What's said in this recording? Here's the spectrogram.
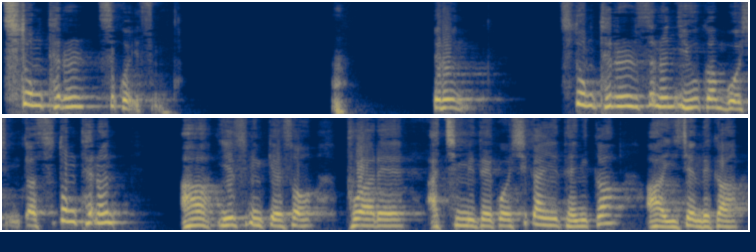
수동태를 쓰고 있습니다. 아, 여러분, 수동태를 쓰는 이유가 무엇입니까? 수동태는 아, 예수님께서 부활의 아침이 되고 시간이 되니까 아, 이제 내가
